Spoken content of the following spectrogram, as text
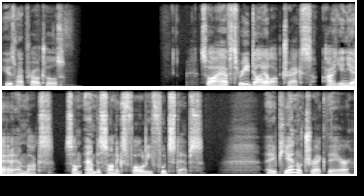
Here's my Pro Tools. So I have three dialogue tracks, Arjen and Max, some ambisonics Foley footsteps, a piano track there,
